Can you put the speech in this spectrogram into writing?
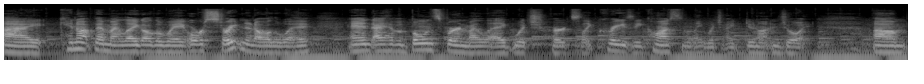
I cannot bend my leg all the way or straighten it all the way. And I have a bone spur in my leg, which hurts like crazy constantly, which I do not enjoy. Um,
